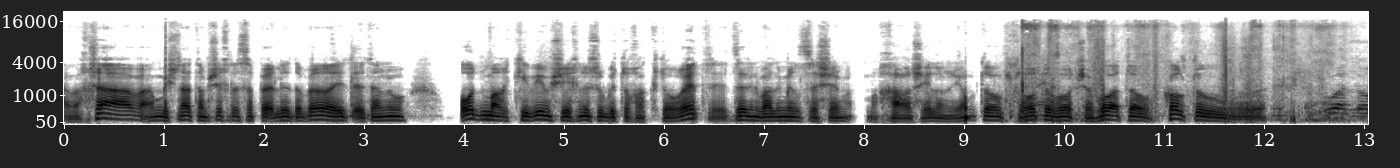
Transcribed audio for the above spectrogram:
אבל עכשיו המשנה תמשיך לספר, לדבר איתנו עוד מרכיבים שהכניסו בתוך הקטורת, את זה נלמד אם ירצה השם מחר, שיהיה לנו יום טוב, בשורות טובות, שבוע טוב, כל טוב. שבוע טוב.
